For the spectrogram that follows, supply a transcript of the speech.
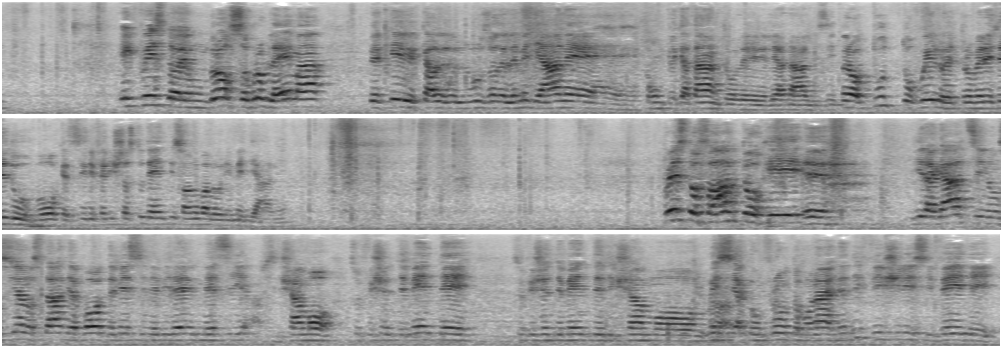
E questo è un grosso problema perché l'uso delle mediane eh, complica tanto le, le analisi, però tutto quello che troverete dopo che si riferisce a studenti sono valori mediani. Questo fatto che eh, i ragazzi non siano stati a volte messi, in eviden- messi diciamo, sufficientemente, sufficientemente diciamo, messi a confronto con item difficili si vede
